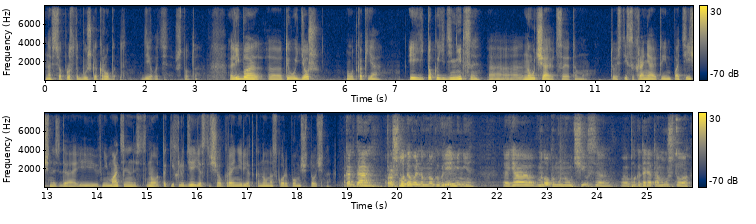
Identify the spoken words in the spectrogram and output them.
на все, просто будешь как робот делать что-то. Либо э, ты уйдешь, вот как я, и только единицы э, научаются этому. То есть и сохраняют и эмпатичность, да, и внимательность. Но таких людей я встречал крайне редко, ну, на скорой помощи точно. Когда прошло довольно много времени, я многому научился э, благодаря тому, что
